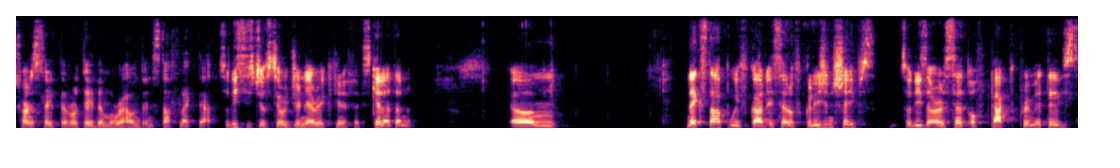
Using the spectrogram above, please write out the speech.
translate them, rotate them around and stuff like that. So this is just your generic KineFX skeleton. Um, next up, we've got a set of collision shapes. So these are a set of packed primitives,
